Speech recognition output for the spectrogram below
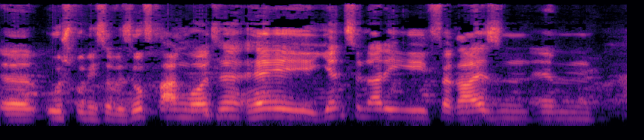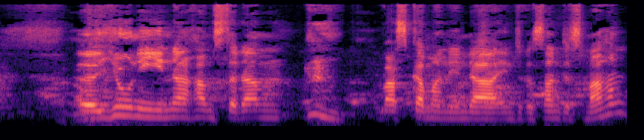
äh, ursprünglich sowieso fragen wollte. Hey, Jens und Adi verreisen im äh, Juni nach Amsterdam. Was kann man denn da Interessantes machen?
